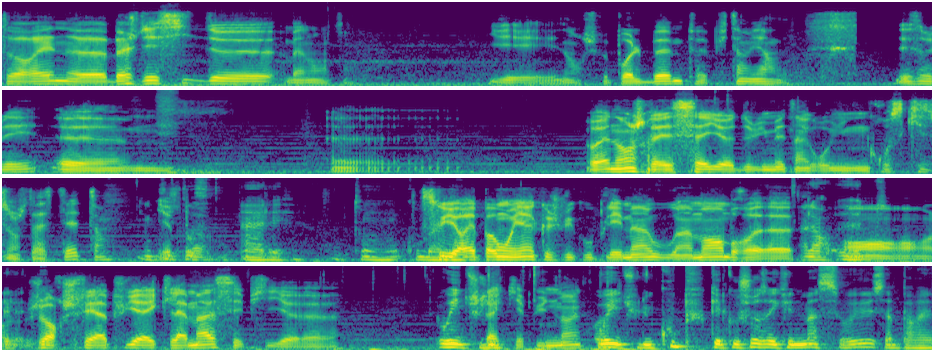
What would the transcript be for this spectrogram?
tauren. euh, bah, je décide de. Bah non, attends. Il est. Non, je peux pas le bump. Putain, merde. Désolé. Euh... euh, Ouais, non, je réessaye de lui mettre un gros, une grosse kiss dans la tête. hein. Ok, Y a pour- pas. Allez. Parce qu'il n'y aurait pas moyen que je lui coupe les mains ou un membre. euh, Alors, euh, en... euh, Genre, je fais appui avec la masse et puis euh, oui, tu là lui, qu'il n'y a plus de main. Quoi. oui, tu lui coupes quelque chose avec une masse. Oui, ça me paraît,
